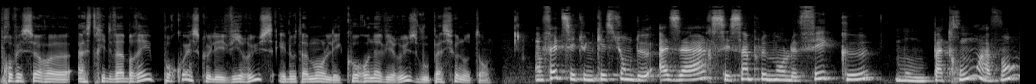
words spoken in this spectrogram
Professeur euh, Astrid Vabré, pourquoi est-ce que les virus, et notamment les coronavirus, vous passionnent autant? En fait, c'est une question de hasard. C'est simplement le fait que mon patron, avant,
